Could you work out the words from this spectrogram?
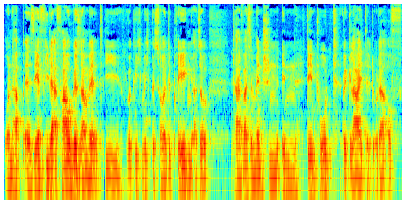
und habe äh, sehr viele Erfahrungen gesammelt, die wirklich mich bis heute prägen. Also teilweise Menschen in den Tod begleitet oder auf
